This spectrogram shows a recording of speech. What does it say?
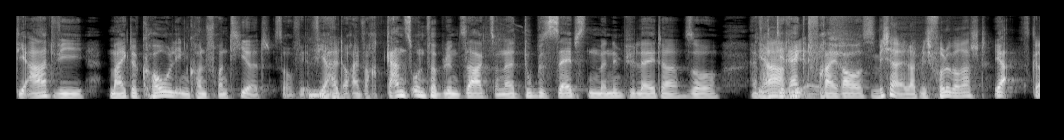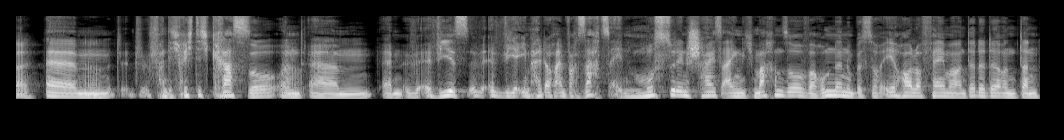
die Art, wie Michael Cole ihn konfrontiert, so wie, wie er halt auch einfach ganz unverblümt sagt, so ne, du bist selbst ein Manipulator, so einfach direkt Mi- frei raus. Michael hat mich voll überrascht. Ja, Ist geil. ähm, d- fand ich richtig krass so und ähm, ähm, wie es wie er ihm halt auch einfach sagt, ey, musst du den Scheiß eigentlich machen so, warum denn? Du bist doch eh Hall of Famer und da, da, da. und dann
